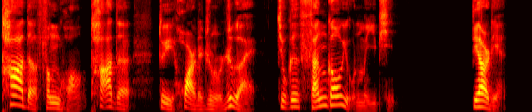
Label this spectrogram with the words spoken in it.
他的疯狂，他的对画的这种热爱，就跟梵高有那么一拼。第二点。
